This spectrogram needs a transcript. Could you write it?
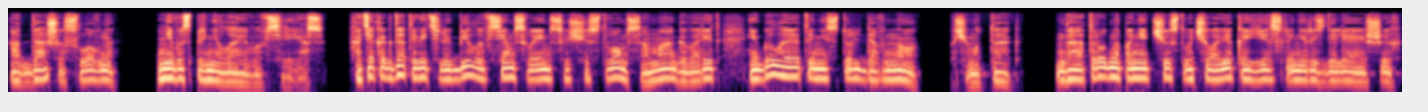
а Даша словно не восприняла его всерьез. Хотя когда-то ведь любила всем своим существом, сама говорит, и было это не столь давно. Почему так? Да, трудно понять чувства человека, если не разделяешь их,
